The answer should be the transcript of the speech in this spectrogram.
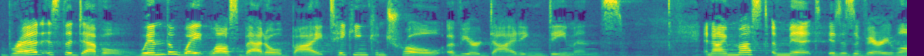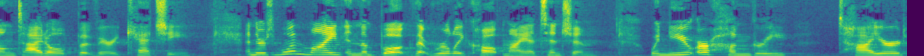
Bread is the Devil Win the Weight Loss Battle by Taking Control of Your Dieting Demons. And I must admit, it is a very long title, but very catchy. And there's one line in the book that really caught my attention. When you are hungry, tired,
